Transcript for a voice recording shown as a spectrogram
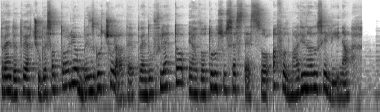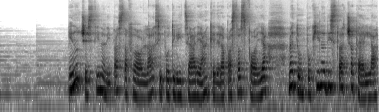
Prendo tre acciughe sott'olio ben sgocciolate, prendo un filetto e arrotolo su se stesso a formare una rosellina. In un cestino di pasta frolla, si può utilizzare anche della pasta sfoglia, metto un pochino di stracciatella,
